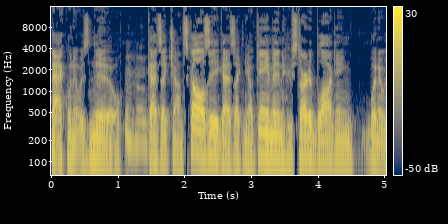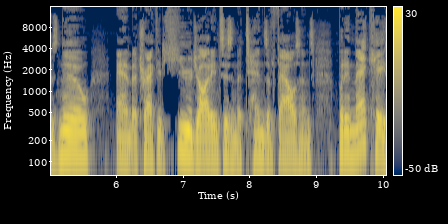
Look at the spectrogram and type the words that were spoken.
back when it was new. Mm-hmm. Guys like John Scalzi, guys like Neil Gaiman, who started blogging when it was new and attracted huge audiences in the tens of thousands. But in that case,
